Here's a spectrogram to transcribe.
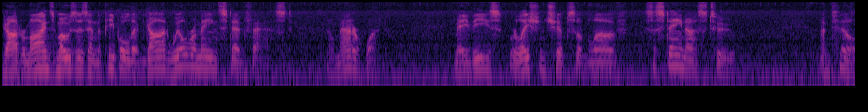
God reminds Moses and the people that God will remain steadfast no matter what. May these relationships of love sustain us too until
